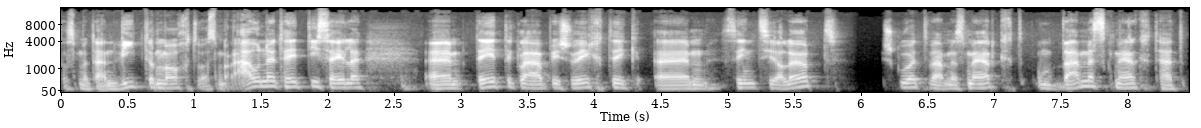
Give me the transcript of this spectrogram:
dass man dann weitermacht, was man auch nicht hätte sollen. Ähm, dort, glaube ich, ist wichtig, ähm, sind Sie alert. Ist gut, wenn man es merkt. Und wenn man es gemerkt hat,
